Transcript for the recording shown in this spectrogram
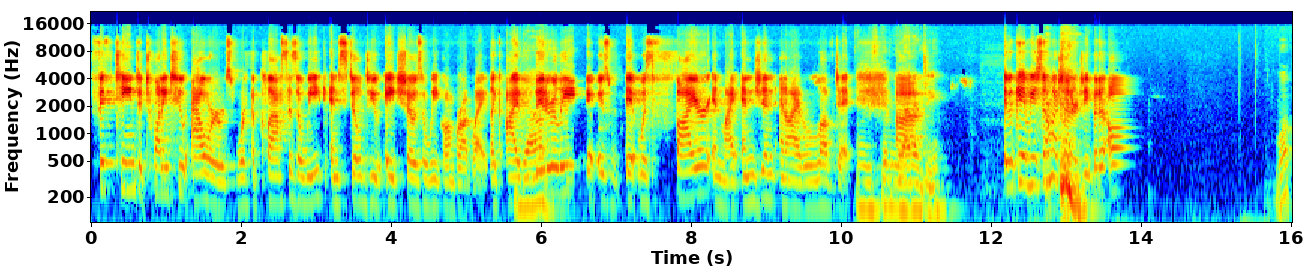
15 to 22 hours worth of classes a week and still do eight shows a week on broadway like i yeah. literally it was it was fire in my engine and i loved it it's giving you um, energy it gave me so much energy, but it all. What?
